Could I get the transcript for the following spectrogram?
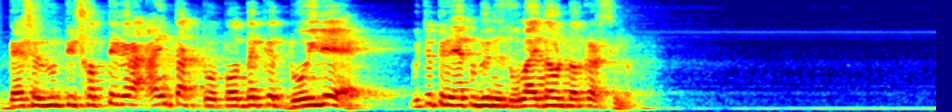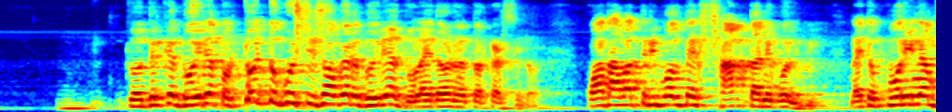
দেশে যদি সত্যিকার আইন থাকতো, তোদেরকে দইরে, বুঝছ তুই এতদিনে জুলাই দেওয়ার দরকার ছিল। তোদেরকে দইরা, তোর চোদ্দ গোষ্ঠী সহকারে দইরা জুলাই দেওয়ার দরকার ছিল। কথাবার্তি বলতে সাবধানে বলবি নয়তো পরিণাম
